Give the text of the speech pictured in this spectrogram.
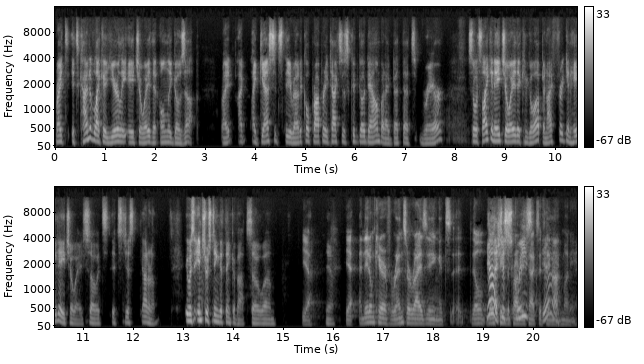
right? It's kind of like a yearly HOA that only goes up right? I, I guess it's theoretical property taxes could go down, but I bet that's rare. So it's like an HOA that can go up, and I freaking hate HOA. So it's it's just I don't know. It was interesting to think about. So um, yeah, yeah, yeah, and they don't care if rents are rising. It's uh, they'll yeah, they'll change the property squeeze, tax if yeah. they need money.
